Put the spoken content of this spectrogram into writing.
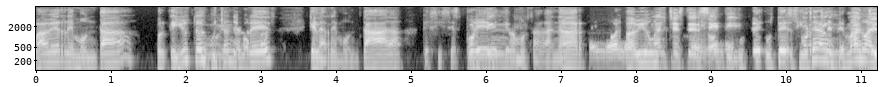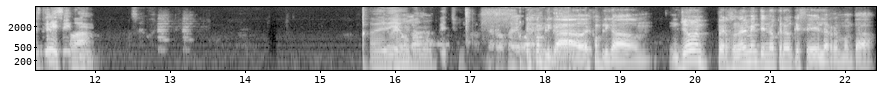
va a haber remontada, porque yo estoy escuchando en redes que la remontada, que si se puede, que vamos a ganar. un, Manchester City. Usted, usted sinceramente, mano al pecho, ¿ah? A ver, Diego, mano al pecho. Es complicado, es complicado. Yo personalmente no creo que se dé la remontada.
